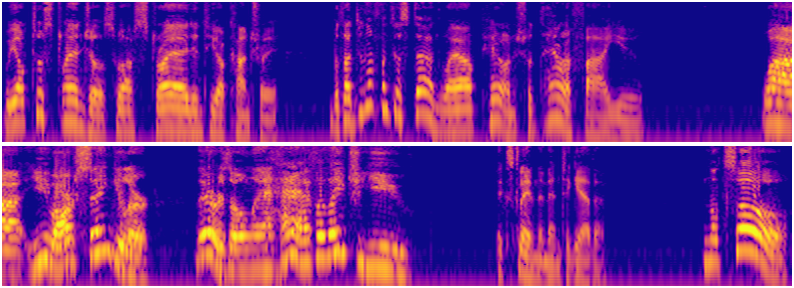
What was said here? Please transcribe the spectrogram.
We are two strangers who have strayed into your country, but I do not understand why our appearance should terrify you. Why, you are singular. There is only a half of each of you, exclaimed the men together. Not so,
